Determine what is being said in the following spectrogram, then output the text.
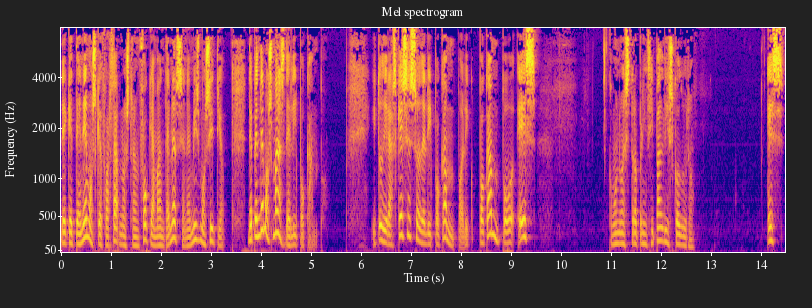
de que tenemos que forzar nuestro enfoque a mantenerse en el mismo sitio, dependemos más del hipocampo. Y tú dirás, ¿qué es eso del hipocampo? El hipocampo es como nuestro principal disco duro. Es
